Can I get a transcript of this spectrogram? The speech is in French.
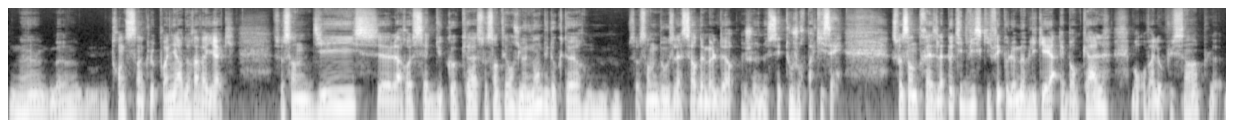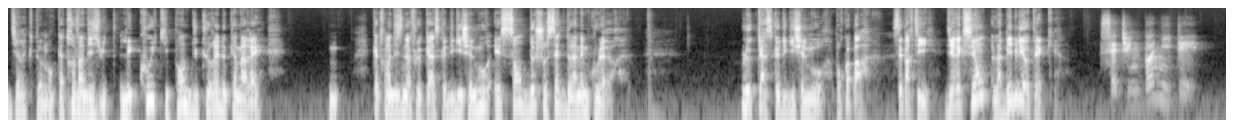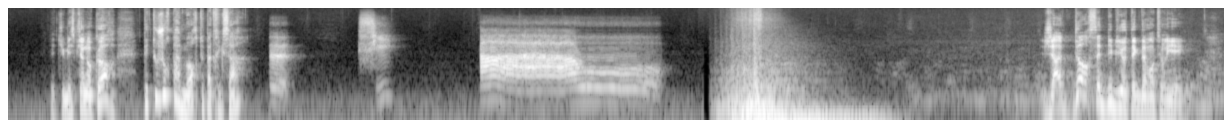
Hmm, ben, 35, le poignard de Ravaillac. 70, euh, la recette du coca. 71, le nom du docteur. Hmm, 72, la sœur de Mulder, je ne sais toujours pas qui c'est. 73, la petite vis qui fait que le meuble Ikea est bancal. Bon, on va aller au plus simple, directement. 98, les couilles qui pendent du curé de Camaret. Hmm. 99, le casque d'Iggy Shelmour et 100, deux chaussettes de la même couleur. Le casque d'Iggy Shelmour, pourquoi pas? C'est parti, direction la bibliothèque. C'est une bonne idée. Et tu m'espionnes encore? T'es toujours pas morte, Patrick, ça Euh. Si. Ah. Oh. J'adore cette bibliothèque d'aventuriers.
